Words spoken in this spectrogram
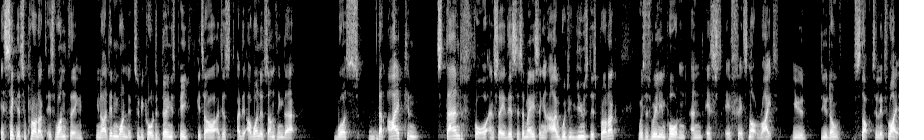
a signature product, it's one thing. You know, I didn't want it to be called a Danish Pete guitar. I just, I, did, I wanted something that was, that I can stand for and say, this is amazing and I would use this product which is really important. And if, if it's not right, you, you don't stop till it's right.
